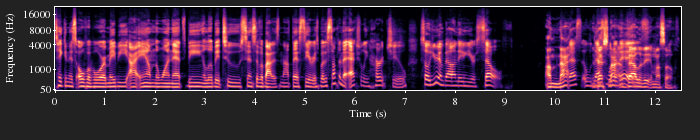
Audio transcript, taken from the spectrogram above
taking this overboard. Maybe I am the one that's being a little bit too sensitive about it. It's not that serious, but it's something that actually hurts you. So you're invalidating yourself. I'm not. That's- that's that's what not it is. invalidating myself.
